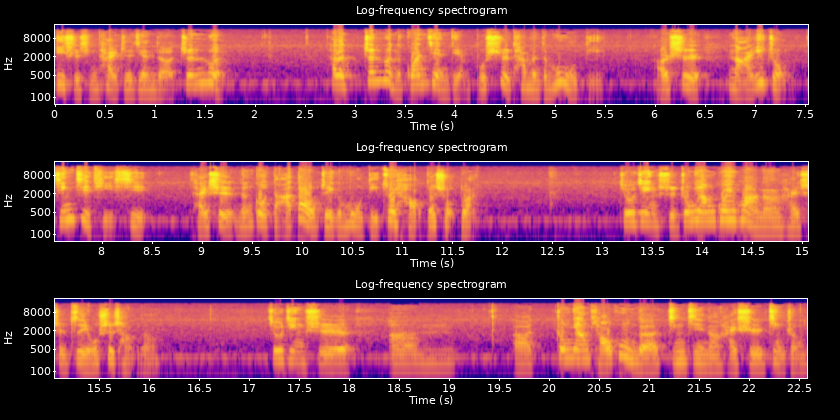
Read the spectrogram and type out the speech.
意识形态之间的争论，它的争论的关键点不是他们的目的，而是哪一种经济体系才是能够达到这个目的最好的手段。究竟是中央规划呢，还是自由市场呢？究竟是嗯呃中央调控的经济呢，还是竞争？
